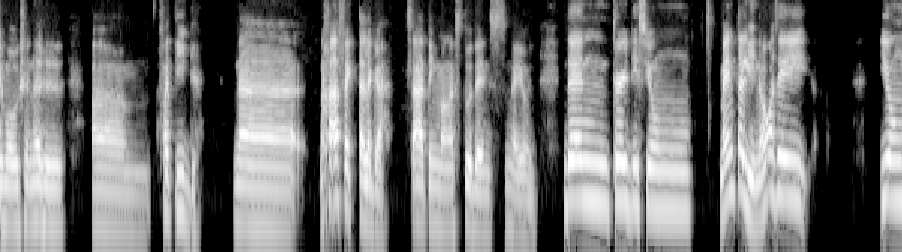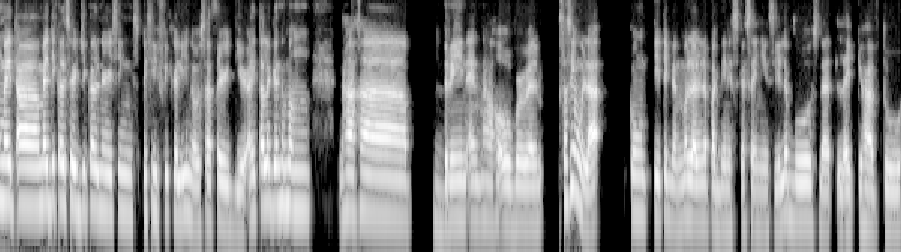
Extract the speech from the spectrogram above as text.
emotional um, fatigue na naka-affect talaga sa ating mga students ngayon. Then third is yung mentally, no? Kasi yung med, uh, medical surgical nursing specifically, no, sa third year ay talaga namang nakaka-drain and nakaka-overwhelm sa simula kung titignan mo, lalo na pag diniscuss sa inyo yung syllabus, that like you have to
